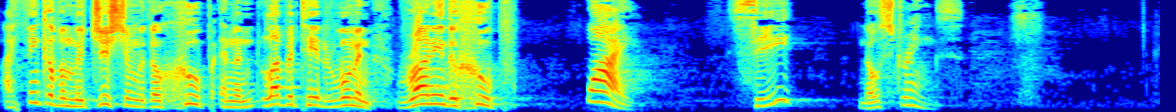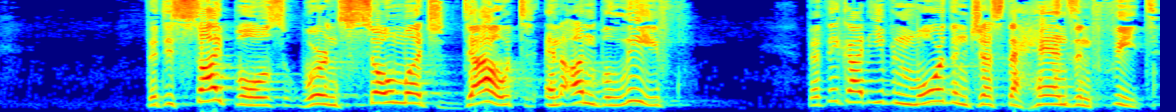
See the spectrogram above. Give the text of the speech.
I think of a magician with a hoop and a levitated woman running the hoop. Why? See? No strings. The disciples were in so much doubt and unbelief that they got even more than just the hands and feet.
